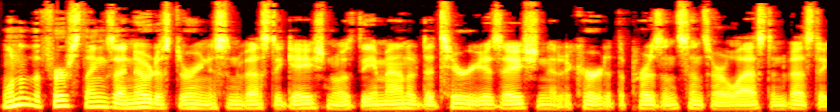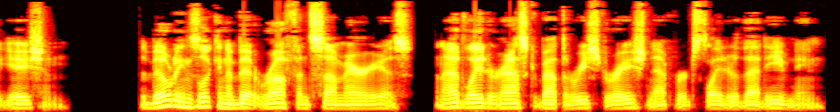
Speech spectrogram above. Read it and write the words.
One of the first things I noticed during this investigation was the amount of deterioration that occurred at the prison since our last investigation. The building's looking a bit rough in some areas, and I'd later ask about the restoration efforts later that evening.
